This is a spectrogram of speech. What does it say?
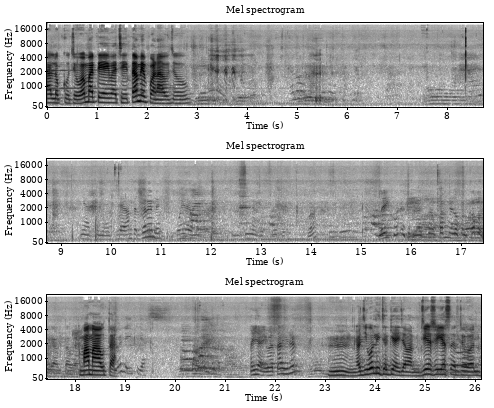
આ લોકો જોવા માટે આવ્યા છે. તમે પણ આવજો. મામા આવતા. હજી ઓલી જગ્યાએ જવાનું, જે અસલ જોવાનું.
